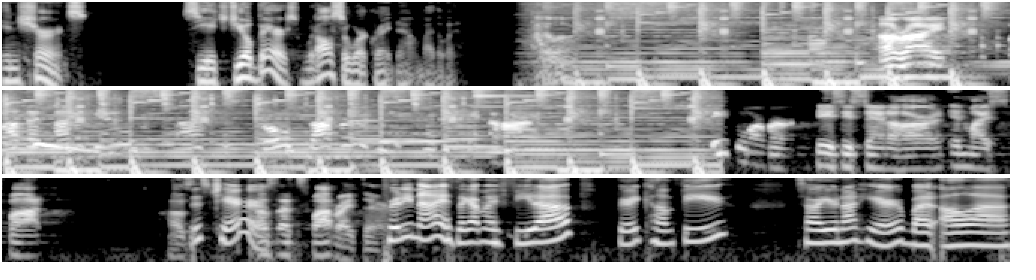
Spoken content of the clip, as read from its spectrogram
insurance. CHGO Bears would also work right now, by the way. Hello. All right. About that time again. Time to scroll stoppers with Kacy Standohar. Seat warmer. Kacy Standohar in my spot. How's, This chair. how's that spot right there? Pretty nice. I got my feet up, very comfy. Sorry you're not here, but I'll uh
